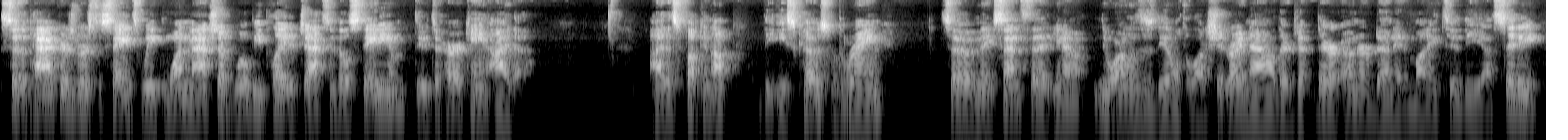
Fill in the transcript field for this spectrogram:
so the Packers versus Saints Week One matchup will be played at Jacksonville Stadium due to Hurricane Ida. Ida's fucking up the East Coast with rain, so it makes sense that you know New Orleans is dealing with a lot of shit right now. Their their owner donated money to the uh, city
